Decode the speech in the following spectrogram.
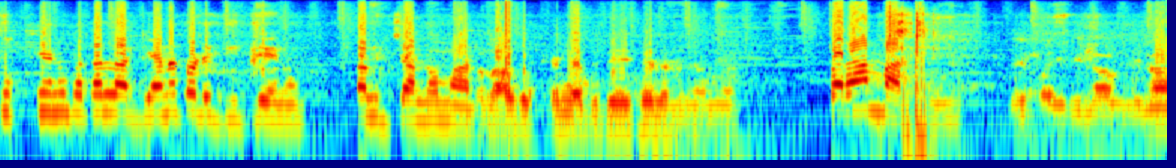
ਸੁੱਖੇ ਨੂੰ ਪਤਾ ਲੱਗ ਗਿਆ ਨਾ ਤੁਹਾਡੇ ਜੀਜੇ ਨੂੰ। ਤੁਹਾਨੂੰ ਜਾਨੋਂ ਮਾਰ ਸਲਾਹ ਸੁੱਖੇ ਅੱਜ ਦੇਖ ਹੀ ਲੈਣੀਆਂ ਪਰਾਂ ਮਾਰਦੀ ਇਹ ਭਾਈ ਦੀ ਨਾਮ ਦੀ ਨਾ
